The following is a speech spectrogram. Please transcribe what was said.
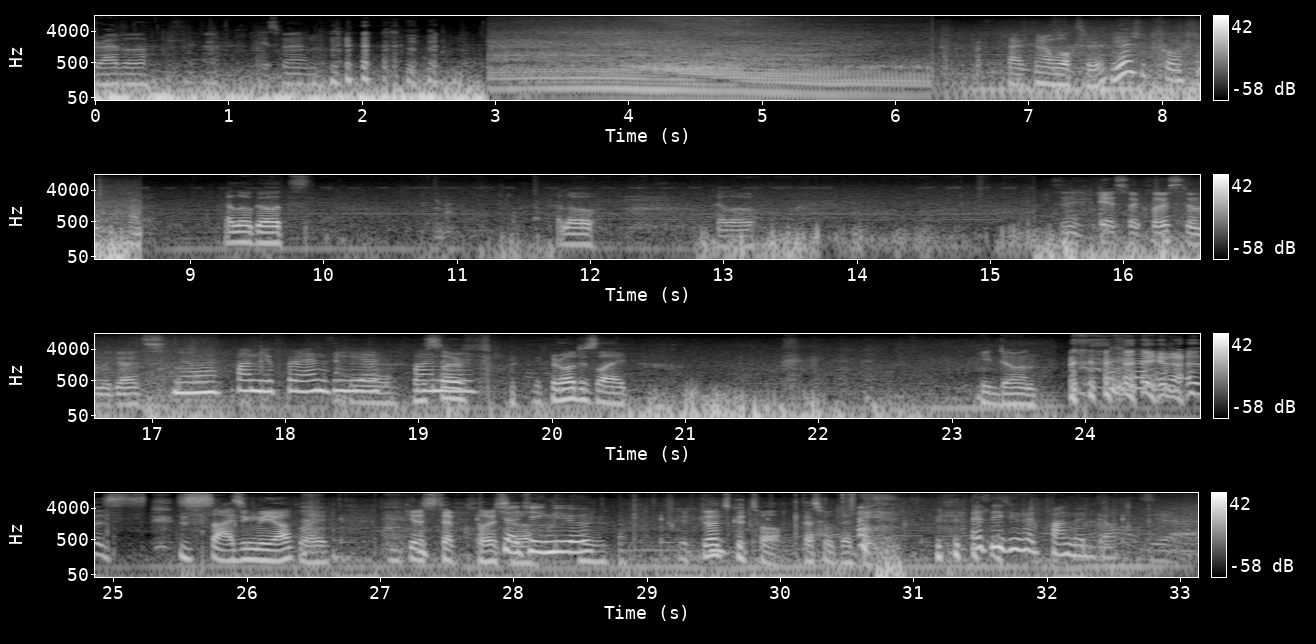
driver. Yes, man. Can I, can I walk through? Yes, of course. Hello, goats. Hello. Hello. You get so close to them, the goats. Yeah, fun new friends here, Yeah, they're finally. So, they're all just like, you doing? you know, just, just sizing me up, like, get a step closer. Judging you. If goats could talk, that's what they're doing. At least you had fun with God. Yeah.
